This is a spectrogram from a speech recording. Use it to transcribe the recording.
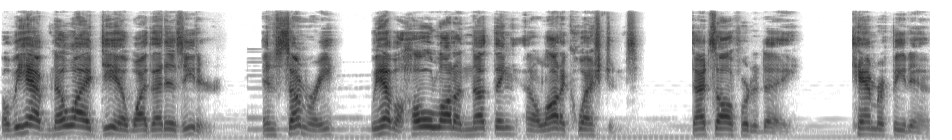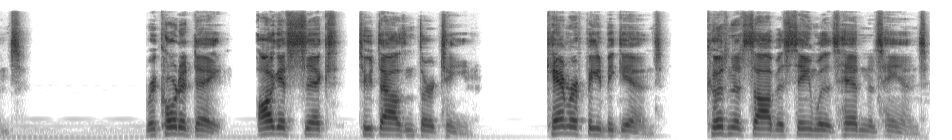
But we have no idea why that is either. In summary, we have a whole lot of nothing and a lot of questions. That's all for today. Camera feed ends. Recorded date August 6, 2013 Camera feed begins. Kuznetsov is seen with his head in his hands.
